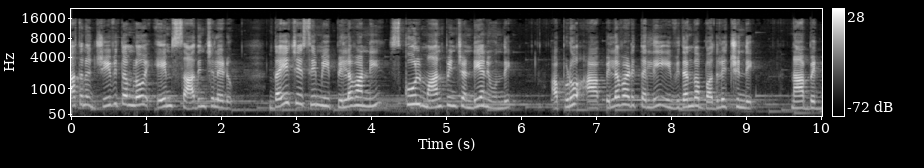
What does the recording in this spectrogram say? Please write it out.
అతను జీవితంలో ఏం సాధించలేడు. దయచేసి మీ పిల్లవాడిని స్కూల్ మాన్పించండి అని ఉంది. అప్పుడు ఆ పిల్లవాడి తల్లి ఈ విధంగా బదులిచ్చింది. నా బిడ్డ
